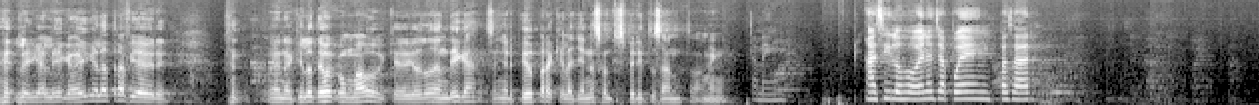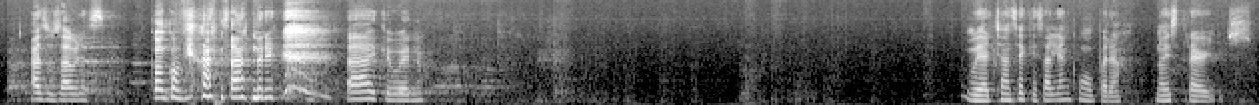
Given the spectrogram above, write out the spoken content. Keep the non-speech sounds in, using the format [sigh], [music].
[laughs] Liga, liga, oiga la otra fiebre. [laughs] Bueno, aquí los dejo con Mau, que Dios los bendiga. Señor, pido para que la llenes con tu Espíritu Santo. Amén. Amén. Así los jóvenes ya pueden pasar a sus aulas. Con confianza, André. Ay, qué bueno. Voy a dar chance a que salgan como para no distraernos.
